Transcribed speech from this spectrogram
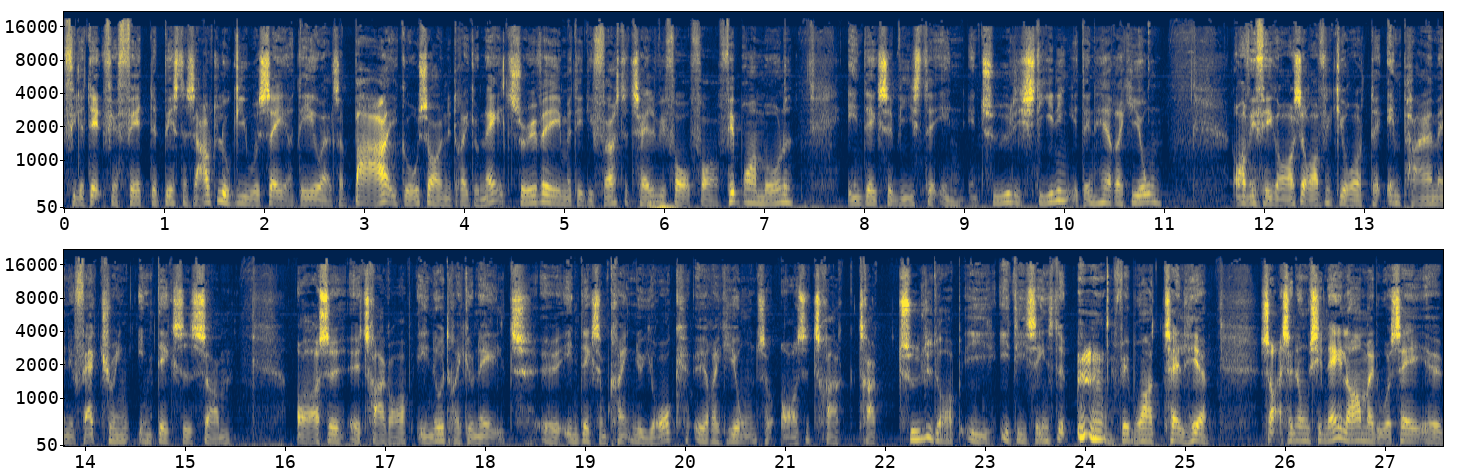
Philadelphia Fed Business Outlook i USA, og det er jo altså bare i gåsøjne et regionalt survey, men det er de første tal, vi får for februar måned. Indekset viste en, en tydelig stigning i den her region. Og vi fik også offentliggjort Empire Manufacturing Indexet, som også øh, trak op endnu et regionalt øh, indeks omkring New York-regionen, øh, som også trak, trak tydeligt op i, i de seneste februar-tal her. Så altså nogle signaler om, at USA's øh,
